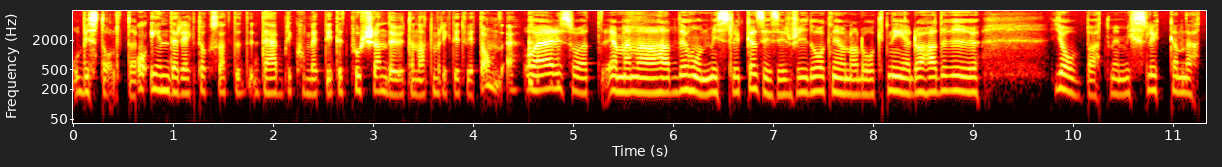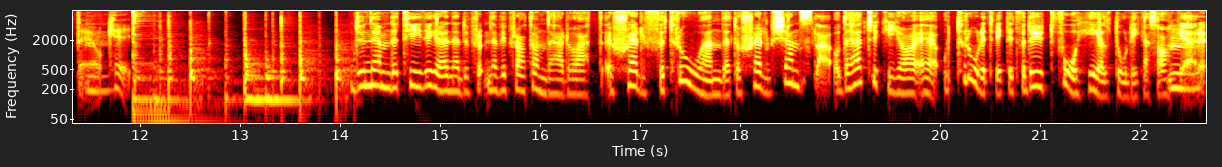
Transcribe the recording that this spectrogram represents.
och bli stolta. Och indirekt också att det där blir kommer ett litet pushande utan att de riktigt vet om det. Och är det så att, jag menar, hade hon misslyckats i sin skidåkning och hon hade åkt ner, då hade vi ju jobbat med misslyckande, att det är mm. okej. Okay. Du nämnde tidigare när, du, när vi pratade om det här då att självförtroendet och självkänsla. Och det här tycker jag är otroligt viktigt för det är ju två helt olika saker. Mm.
